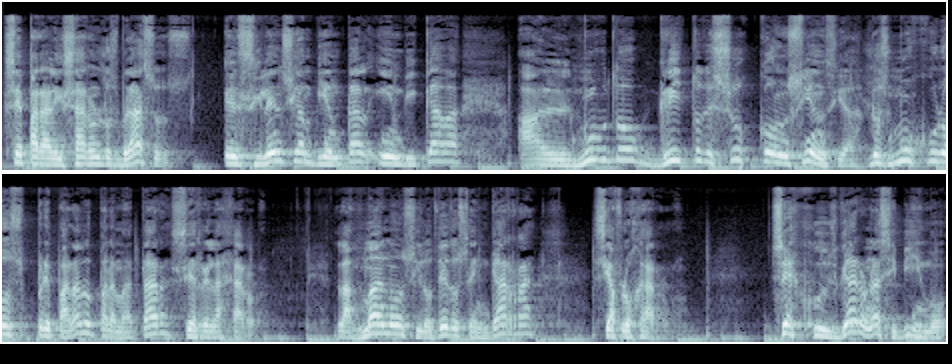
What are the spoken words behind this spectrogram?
Se paralizaron los brazos. El silencio ambiental indicaba al mudo grito de su conciencia, los músculos preparados para matar se relajaron. Las manos y los dedos en garra se aflojaron. Se juzgaron a sí mismos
